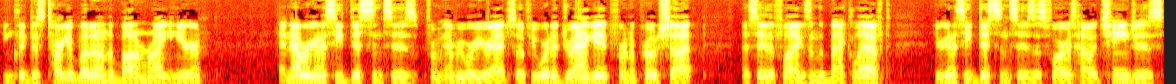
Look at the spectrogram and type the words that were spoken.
You can click this target button on the bottom right here. And now we're going to see distances from everywhere you're at. So if you were to drag it for an approach shot, let's say the flag's in the back left, you're going to see distances as far as how it changes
